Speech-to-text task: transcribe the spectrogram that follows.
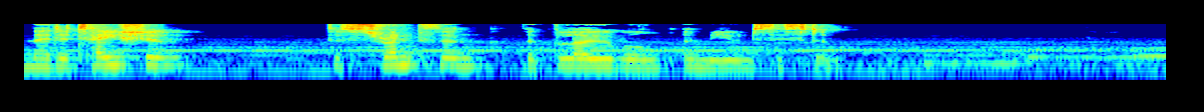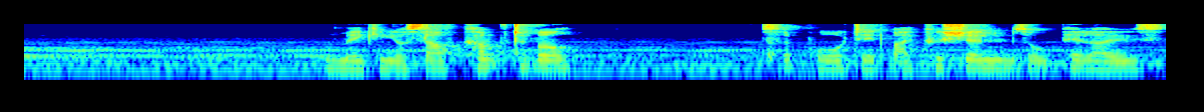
meditation to strengthen the global immune system. Making yourself comfortable, supported by cushions or pillows.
